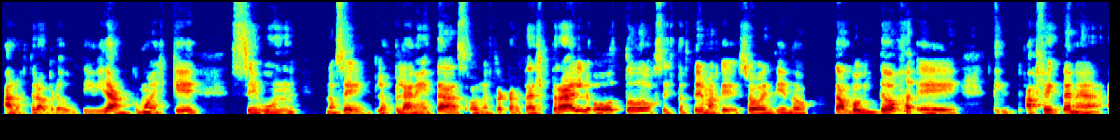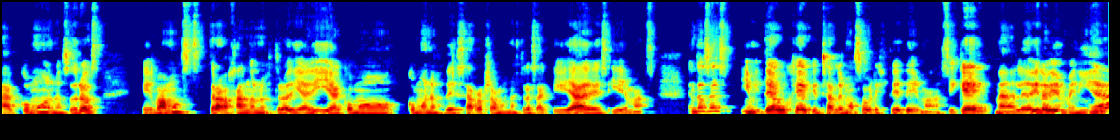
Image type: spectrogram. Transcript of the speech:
a nuestra productividad? ¿Cómo es que según, no sé, los planetas o nuestra carta astral o todos estos temas que yo entiendo tan poquito, eh, afectan a, a cómo nosotros eh, vamos trabajando nuestro día a día, cómo, cómo nos desarrollamos nuestras actividades y demás. Entonces, invité a Euge a que charlemos sobre este tema. Así que, nada, le doy la bienvenida.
